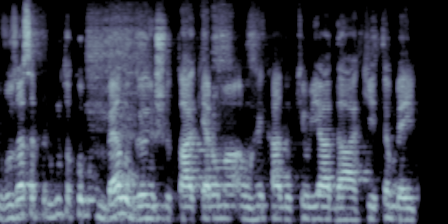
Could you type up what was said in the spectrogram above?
vou usar essa pergunta como um belo gancho, tá? Que era uma, um recado que eu ia dar aqui também.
